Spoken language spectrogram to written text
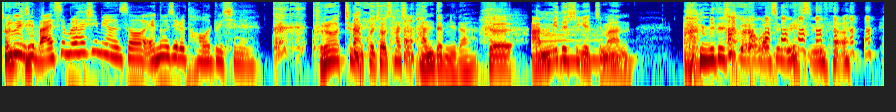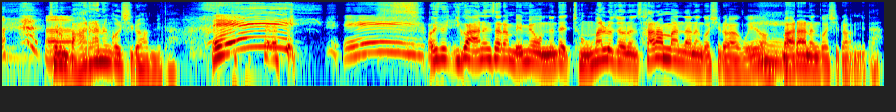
그리고 이제 말씀을 하시면서 에너지를 더 드시는. 그렇진 않고 저 사실 반대입니다. 저안 믿으시겠지만 안 믿으실 거라고 말씀드렸습니다. 저는 말하는 걸 싫어합니다. 에이! 에이! 어, 이거, 이거 아는 사람 몇 명 없는데 정말로 저는 사람 만나는 거 싫어하고요. 예. 말하는 거 싫어합니다.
